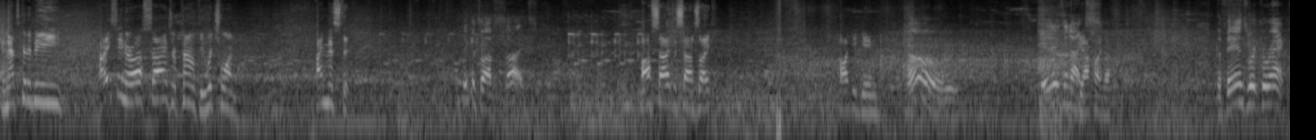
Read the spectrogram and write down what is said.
And that's going to be icing or offsides or penalty. Which one? I missed it. I think it's offsides. Offsides, it sounds like. Hockey game. No. It is an ice. Yeah, find out. The fans were correct.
